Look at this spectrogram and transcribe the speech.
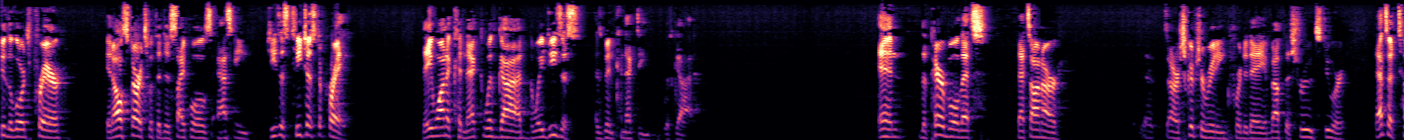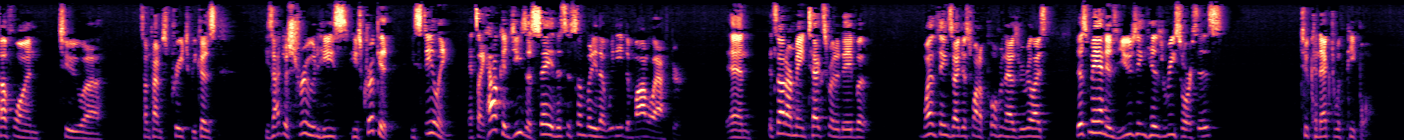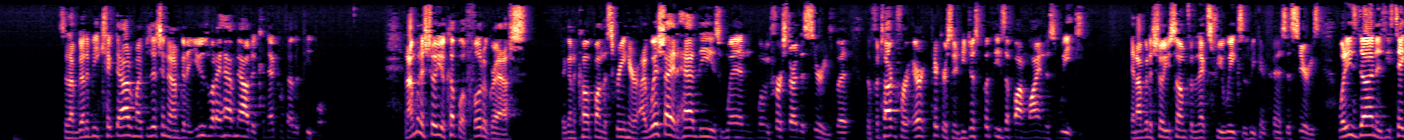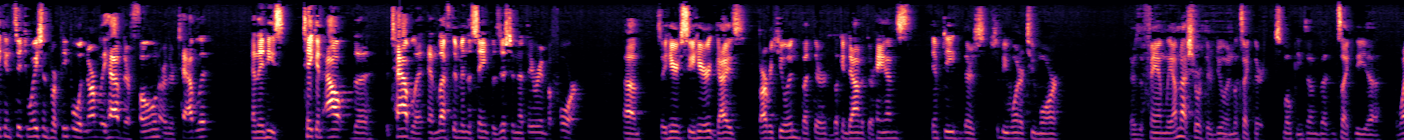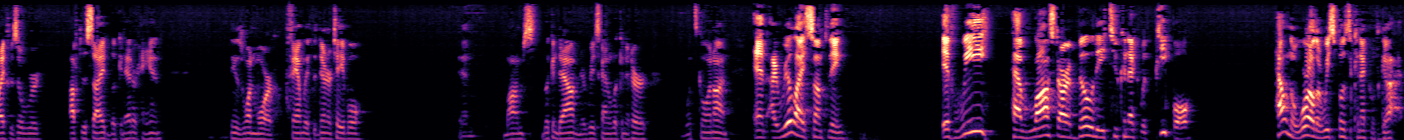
do the Lord's Prayer, it all starts with the disciples asking, Jesus, teach us to pray. They want to connect with God the way Jesus has been connecting with God. And the parable that's, that's on our, that's our scripture reading for today about the shrewd steward, that's a tough one to, uh, sometimes preach because he's not just shrewd, he's, he's crooked. He's stealing. It's like, how could Jesus say this is somebody that we need to model after? And it's not our main text for today, but one of the things I just want to pull from that is we realize this man is using his resources to connect with people. So I'm going to be kicked out of my position and I'm going to use what I have now to connect with other people. And I'm going to show you a couple of photographs. They're going to come up on the screen here. I wish I had had these when, when we first started this series, but the photographer Eric Pickersgill, he just put these up online this week. And I'm going to show you some for the next few weeks as we can finish this series. What he's done is he's taken situations where people would normally have their phone or their tablet, and then he's taken out the, the tablet and left them in the same position that they were in before. Um, so here you see here, guys barbecuing, but they're looking down at their hands, empty. There's should be one or two more. There's a family. I'm not sure what they're doing. Looks like they're smoking something, but it's like the, uh, the wife is over off to the side looking at her hand I think there's one more family at the dinner table and mom's looking down and everybody's kind of looking at her. What's going on? And I realized something. If we have lost our ability to connect with people, how in the world are we supposed to connect with God?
